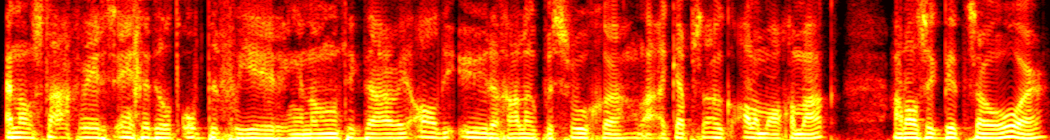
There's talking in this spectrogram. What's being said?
En dan sta ik weer eens ingeduld op de fouillering. En dan moet ik daar weer al die uren gaan lopen zwoegen. Nou, ik heb ze ook allemaal gemaakt. Maar als ik dit zo hoor,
